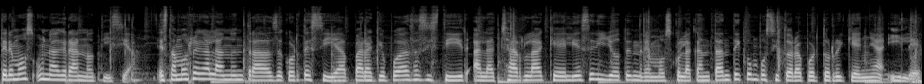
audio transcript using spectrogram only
Tenemos una gran noticia. Estamos regalando entradas de cortesía para que puedas asistir a la charla que Eliezer y yo tendremos con la cantante y compositora puertorriqueña Ile.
